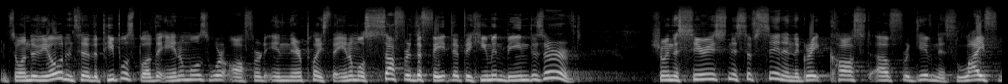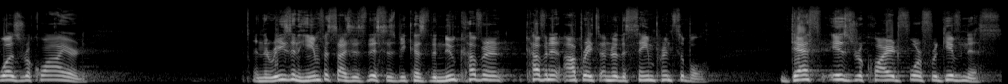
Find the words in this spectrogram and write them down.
And so, under the old, instead of the people's blood, the animals were offered in their place. The animals suffered the fate that the human being deserved, showing the seriousness of sin and the great cost of forgiveness. Life was required. And the reason he emphasizes this is because the new covenant, covenant operates under the same principle death is required for forgiveness.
